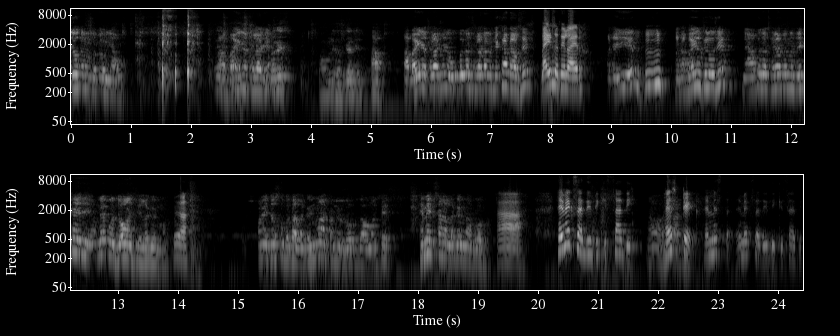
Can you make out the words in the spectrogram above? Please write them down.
જો તમે બતાવો અહીંયા આવો. આ બાઈના થેલા છે? પરેશ હા. બાઈના થેલા છે હું બધા થેલા તમને દેખાતા હશે? બાઈનો થેલો આયરો. એ એમ? આ બાઈનો થેલો છે ને આ બધા થેલા તમને દેખાય છે. અમે પણ જવાના છીએ લગ્નમાં. અમે જશું બધા લગ્નમાં. તમને વ્લોગ જોવા મળશે. હેમેક્સાના લગ્નના વ્લોગ. હા. હેમેક્સા દીદી કી શાદી હેશટેગ હેમેક્સા દીદી કી શાદી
